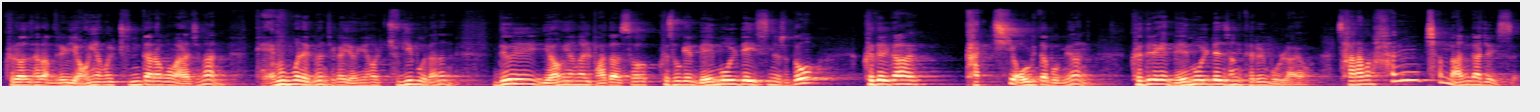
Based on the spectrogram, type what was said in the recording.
그런 사람들에게 영향을 준다라고 말하지만 대부분의 면 제가 영향을 주기보다는 늘 영향을 받아서 그 속에 매몰돼 있으면서도 그들과 같이 어울리다 보면 그들에게 매몰된 상태를 몰라요. 사람은 한 참 망가져 있어요.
